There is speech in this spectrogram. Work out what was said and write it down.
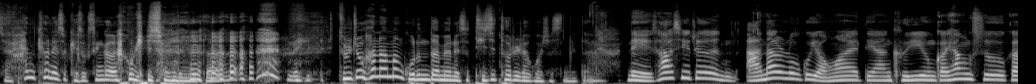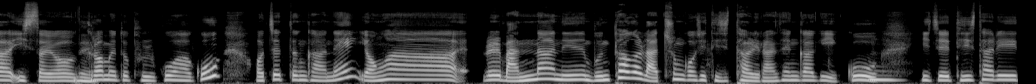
자, 한 켠에서 계속 생각을 하고 계셔야 됩니다. 네. 둘 중 하나만 고른다면 해서 디지털이라고 하셨습니다. 네, 사실은 아날로그 영화에 대한 그리움과 향수가 있어요. 네. 그럼에도 불구하고 어쨌든 간에 영화를 만나는 문턱을 낮춘 것이 디지털이라는 생각이 있고 음, 이제 디지털이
